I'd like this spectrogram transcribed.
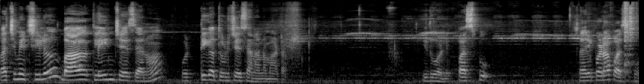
పచ్చిమిర్చీలు బాగా క్లీన్ చేశాను. ఒట్టిగా తుడిచేసాను అన్నమాట ఇదిగోండి పసుపు. సరిపడా పసుపు.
